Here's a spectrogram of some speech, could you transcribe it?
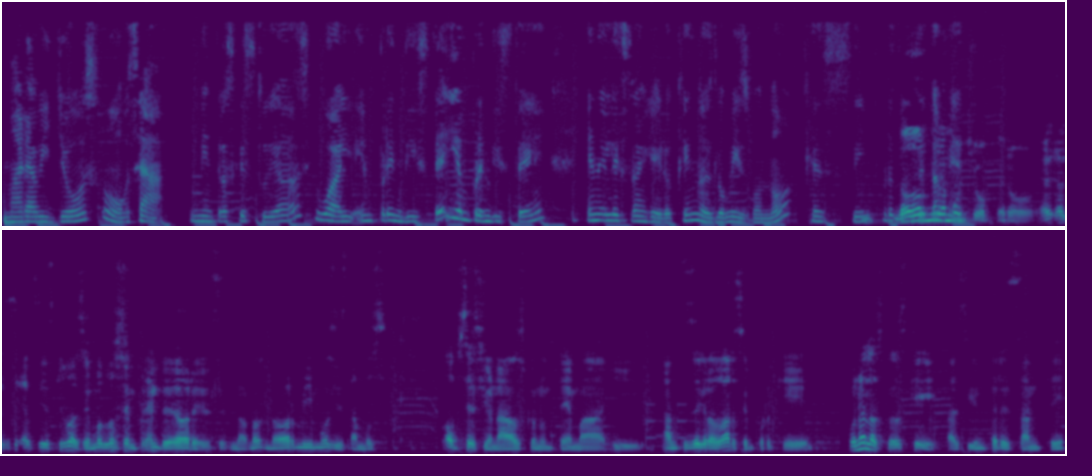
Maravilloso, o sea, mientras que estudiabas igual emprendiste y emprendiste en el extranjero, que no es lo mismo, ¿no? Que es No dormía mucho, pero así es que lo hacemos los emprendedores. No, no, no dormimos y estamos obsesionados con un tema y antes de graduarse, porque una de las cosas que ha sido interesante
